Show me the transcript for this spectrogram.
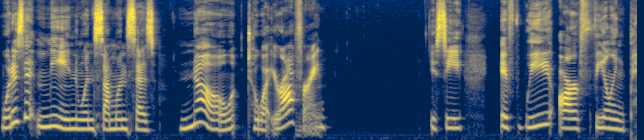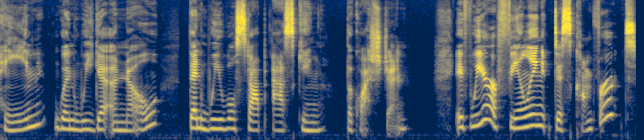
What does it mean when someone says no to what you're offering? You see, if we are feeling pain when we get a no, then we will stop asking the question. If we are feeling discomfort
